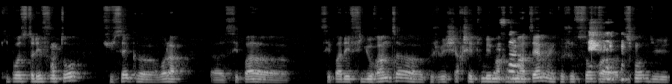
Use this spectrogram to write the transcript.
qui postent les photos, tu sais que voilà, euh, c'est pas c'est pas des figurantes que je vais chercher tous les matins et que je sors du.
